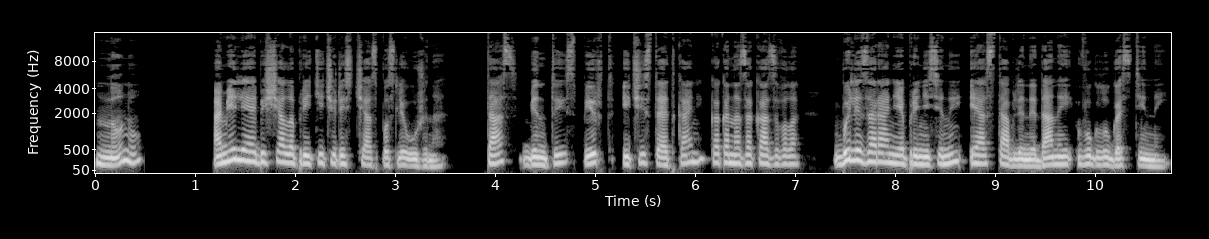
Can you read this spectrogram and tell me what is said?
Ну-ну. Амелия обещала прийти через час после ужина. Таз, бинты, спирт и чистая ткань, как она заказывала, были заранее принесены и оставлены Даной в углу гостиной.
